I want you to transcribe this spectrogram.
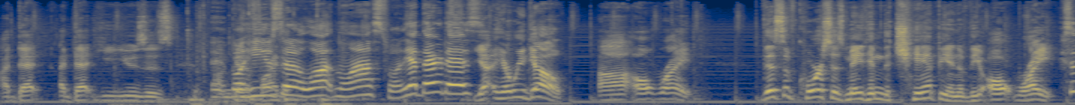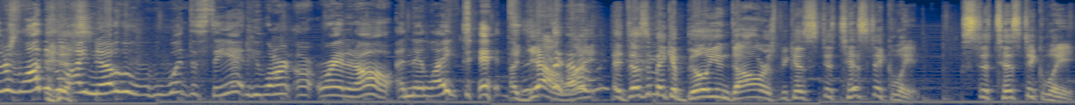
I bet I bet he uses. I'm well, he used it a lot in the last one. Yeah, there it is. yeah, here we go. Uh, alt right. This, of course, has made him the champion of the alt right. So there's a lot of people I know who, who went to see it who aren't alt right at all, and they liked it. Uh, yeah, So- right. It doesn't make a billion dollars because statistically, statistically,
